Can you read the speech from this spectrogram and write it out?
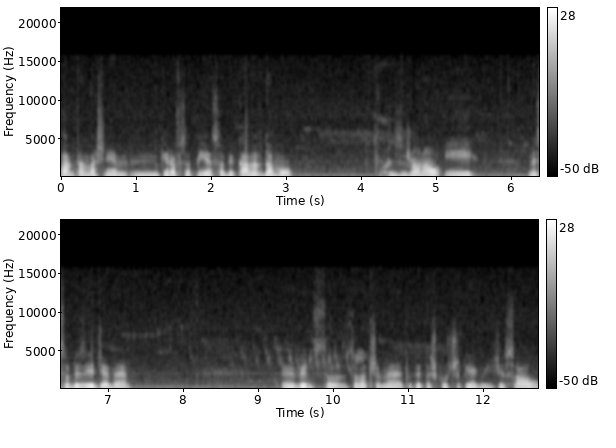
Pan tam właśnie mm, kierowca pije sobie kawę w domu z żoną i my sobie zjedziemy. Yy, Więc co, zobaczymy. Tutaj też kluczyki jak widzicie są.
